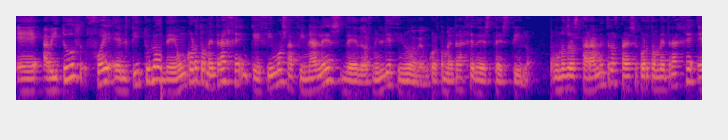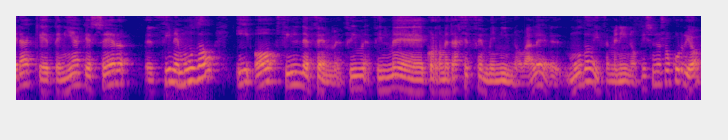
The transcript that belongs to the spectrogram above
Eh, Habitud fue el título de un cortometraje que hicimos a finales de 2019, un cortometraje de este estilo. Uno de los parámetros para ese cortometraje era que tenía que ser eh, cine mudo y o film de femme, filme, cortometraje femenino, ¿vale? Mudo y femenino. Y se nos ocurrió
